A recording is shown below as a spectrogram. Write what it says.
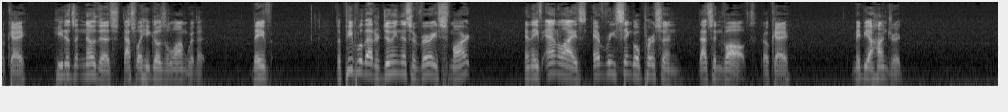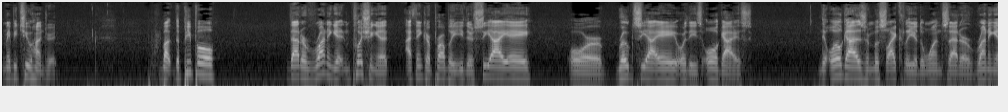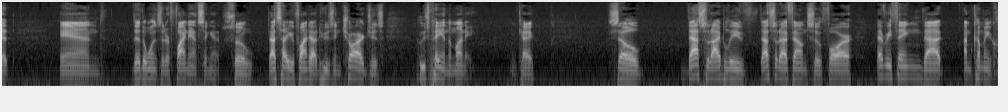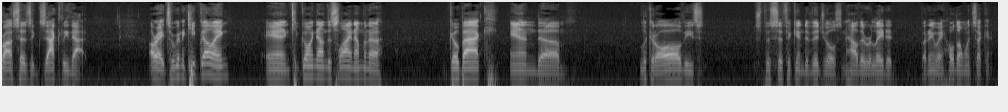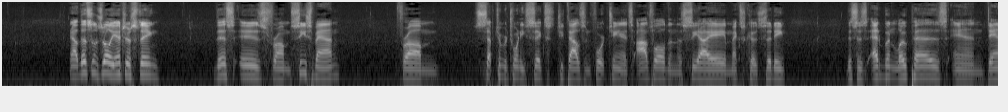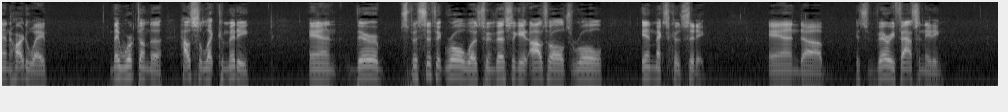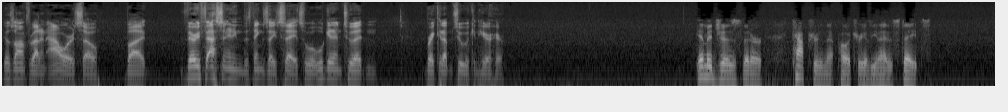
Okay? He doesn't know this. That's why he goes along with it. They've the people that are doing this are very smart and they've analyzed every single person that's involved, okay? Maybe a hundred, maybe 200. But the people that are running it and pushing it, I think, are probably either CIA or rogue CIA or these oil guys. The oil guys are most likely are the ones that are running it, and they're the ones that are financing it. So That's how you find out who's in charge is who's paying the money. Okay? So that's what I believe, that's what I found so far. Everything that I'm coming across says exactly that. All right, so we're going to keep going and keep going down this line. I'm going to go back and um, look at all these specific individuals and how they're related. But anyway, hold on one second. Now, this one's really interesting. This is from C SPAN from September 26, 2014. It's Oswald and the CIA in Mexico City. This is Edwin Lopez and Dan Hardaway. They worked on the House Select Committee, and their specific role was to investigate Oswald's role in Mexico City. And uh, it's very fascinating. It goes on for about an hour or so, but very fascinating the things they say. So we'll, we'll get into it and break it up and see what we can hear here. Images that are captured in that poetry of the United States.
